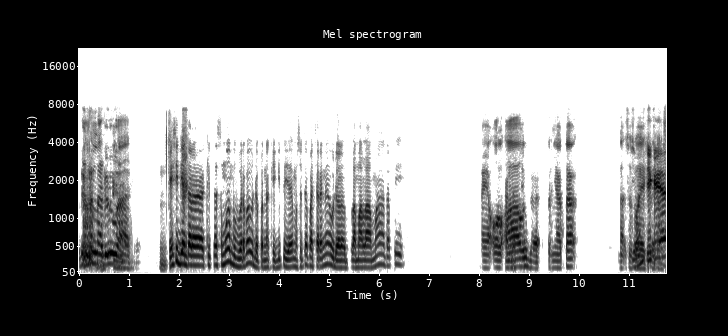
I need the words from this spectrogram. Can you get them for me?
Udah pernah duluan. Kayaknya sih di antara kita semua beberapa udah pernah kayak gitu ya. Maksudnya pacarannya udah lama-lama tapi Kayak all out juga. ternyata nggak sesuai Ya kayak.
